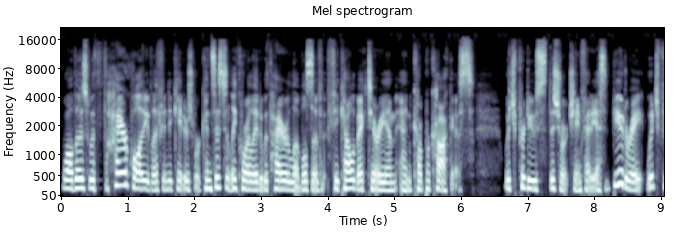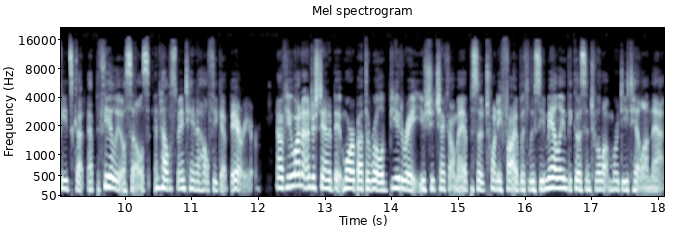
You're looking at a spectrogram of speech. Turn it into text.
while those with higher quality of life indicators were consistently correlated with higher levels of Faecalibacterium and Coprococcus, which produce the short chain fatty acid butyrate, which feeds gut epithelial cells and helps maintain a healthy gut barrier. Now, if you want to understand a bit more about the role of butyrate, you should check out my episode 25 with Lucy Mailing that goes into a lot more detail on that.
